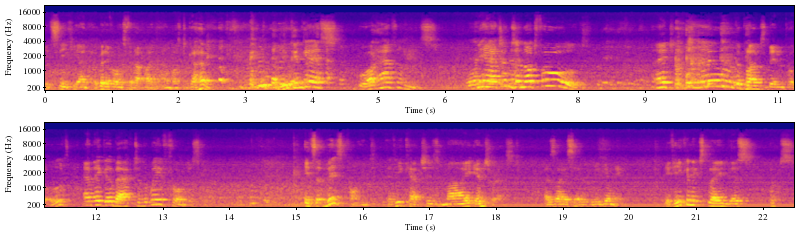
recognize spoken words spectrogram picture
It's sneaky, I know, but everyone's fed up by now and wants to go home. you can guess what happens. The atoms are not fooled. They know the plug's been pulled, and they go back to the waveform display. It's at this point that he catches my interest, as I said at the beginning. If he can explain this, oops,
